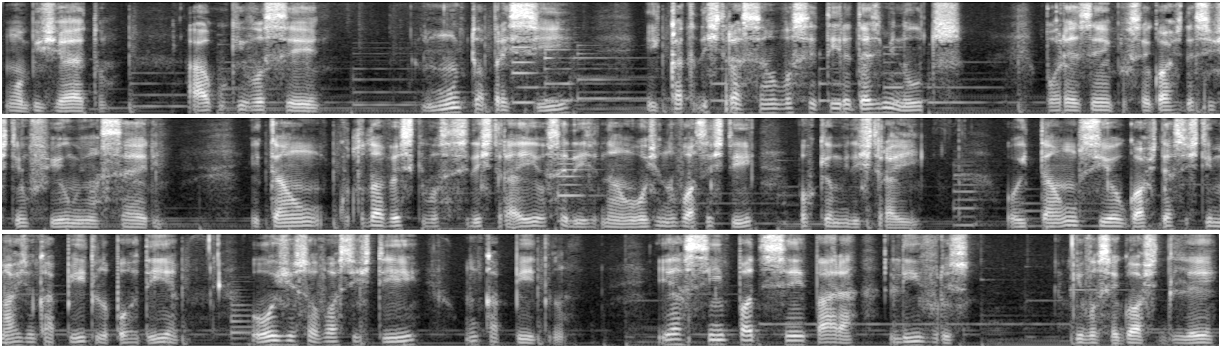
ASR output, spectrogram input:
um objeto, algo que você muito aprecie e cada distração você tira 10 minutos. Por exemplo, você gosta de assistir um filme, uma série. Então, toda vez que você se distrair, você diz: Não, hoje eu não vou assistir porque eu me distraí. Ou então, se eu gosto de assistir mais de um capítulo por dia, hoje eu só vou assistir um capítulo. E assim pode ser para livros que você gosta de ler,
